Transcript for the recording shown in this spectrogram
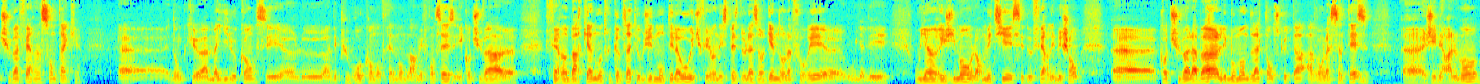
tu vas faire un Santac euh, donc euh, à Mailly-le-Camp, c'est euh, un des plus gros camps d'entraînement de l'armée française. Et quand tu vas faire un Barkhane ou un truc comme ça, tu es obligé de monter là-haut et tu fais un espèce de laser game dans la forêt où il y a des où il y a un régiment. Leur métier, c'est de faire les méchants. quand tu vas là-bas, les moments de latence que tu as avant la synthèse, généralement,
